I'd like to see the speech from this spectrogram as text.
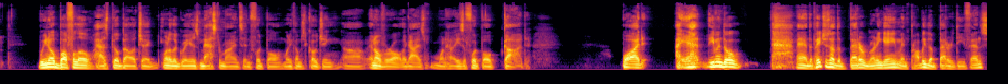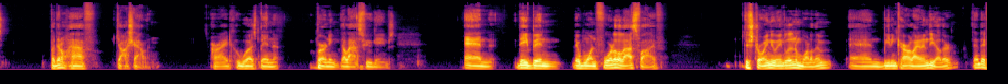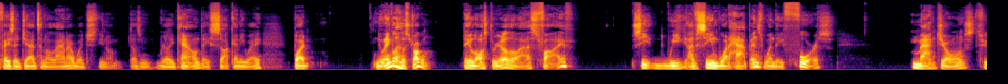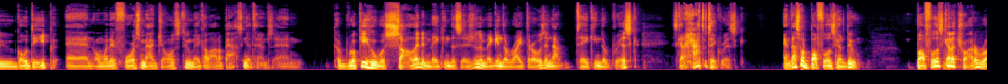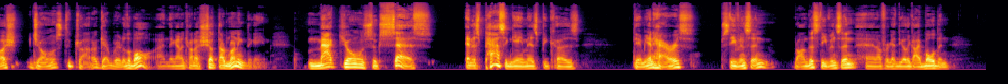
We know buffalo has bill belichick one of the greatest masterminds in football when it comes to coaching uh, and overall the guy's one hell, he's a football god. But I had, even though man, the Patriots have the better running game and probably the better defense, but they don't have Josh Allen, all right, who has been burning the last few games. And they've been, they won four of the last five, destroying New England in one of them and beating Carolina in the other. Then they face the Jets and Atlanta, which, you know, doesn't really count. They suck anyway. But New England has struggled. They lost three out of the last five. See, we have seen what happens when they force Mac Jones to go deep and when they force Mac Jones to make a lot of passing attempts. And the rookie who was solid in making decisions and making the right throws and not taking the risk is going to have to take risk. And that's what Buffalo's going to do. Buffalo's going to try to rush Jones to try to get rid of the ball. And they're going to try to shut down running the game. Mac Jones' success in his passing game is because Damien Harris, Stevenson, Rhamondre Stevenson, and I forget the other guy, Bolden.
